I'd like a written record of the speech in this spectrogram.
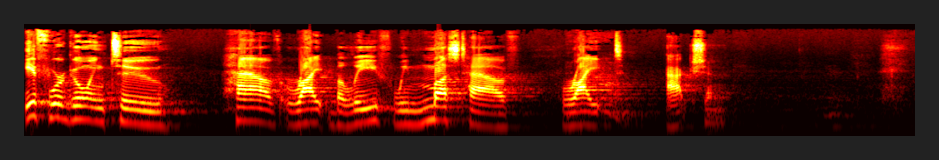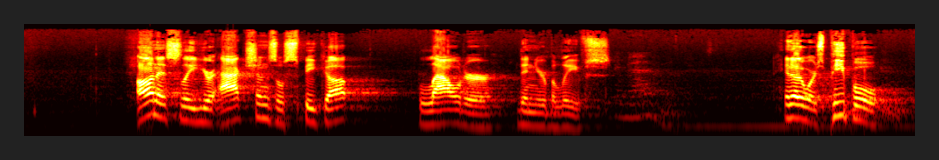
If we're going to have right belief, we must have right action. Honestly, your actions will speak up louder than your beliefs. In other words, people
